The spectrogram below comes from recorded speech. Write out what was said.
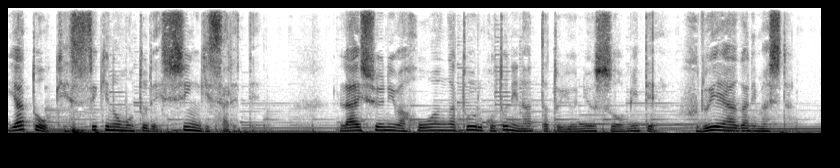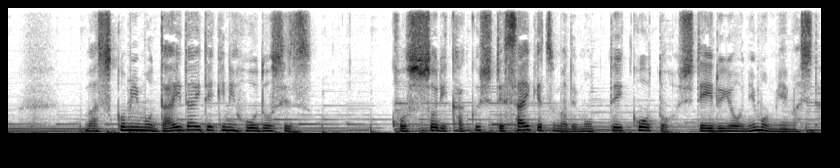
野党欠席の下で審議されて来週には法案が通ることになったというニュースを見て震え上がりました。マスコミも大々的に報道せずこっそり隠して採決まで持っていこうとしているようにも見えました。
